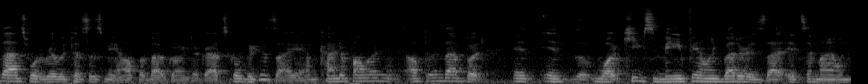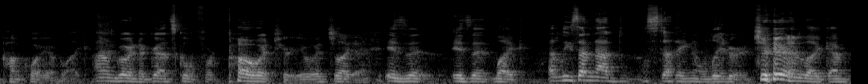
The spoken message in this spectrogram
that's what really pisses me off about going to grad school because I am kind of following up in that, but in, in the, what keeps me feeling better is that it's in my own punk way of like I'm going to grad school for poetry, which like Yeah. isn't isn't like at least I'm not studying literature. like I'm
